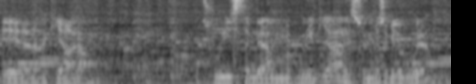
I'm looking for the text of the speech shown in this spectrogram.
eh, Chiara. Su Instagram pure Chiara e sul musical pure.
